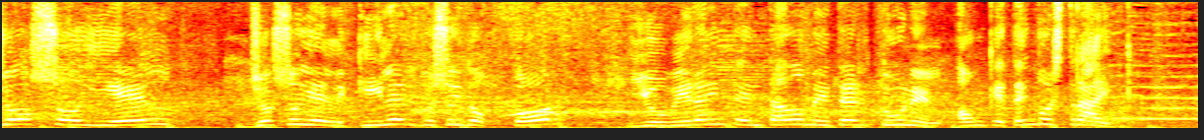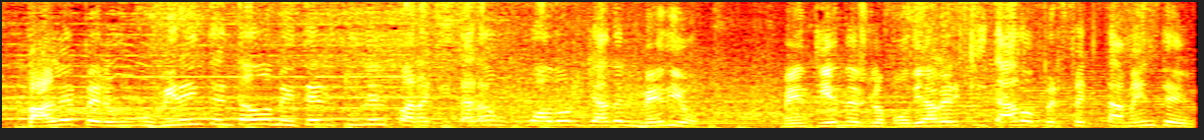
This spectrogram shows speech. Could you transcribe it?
Yo soy él, yo soy el killer, yo soy doctor y hubiera intentado meter túnel, aunque tengo strike, ¿vale? Pero hubiera intentado meter túnel para quitar a un jugador ya del medio. ¿Me entiendes? Lo podía haber quitado perfectamente.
